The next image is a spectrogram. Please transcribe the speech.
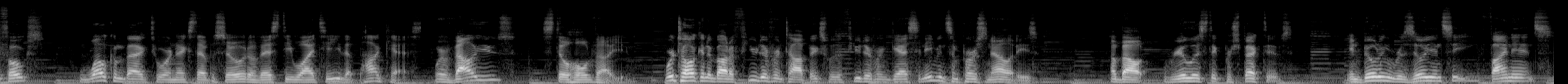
folks, welcome back to our next episode of SDYT, the podcast, where values still hold value. We're talking about a few different topics with a few different guests and even some personalities about realistic perspectives in building resiliency, finance,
